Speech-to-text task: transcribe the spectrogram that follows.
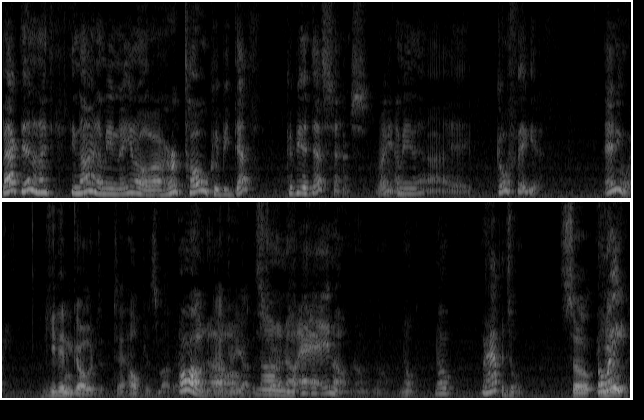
back then in 1959, I mean, you know, uh, her toe could be death, could be a death sentence, right? I mean, uh, go figure. Anyway. He didn't go to, help his mother. Oh no. After he got no, no, no, eh, eh, no, no, no, no, no. What happened to him? So. Oh he- wait.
